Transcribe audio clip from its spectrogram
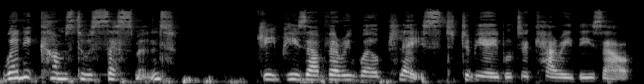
When it comes to assessment, GPs are very well placed to be able to carry these out.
